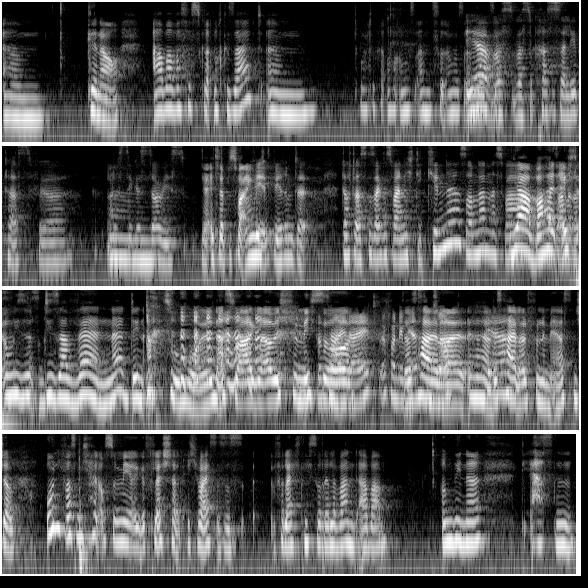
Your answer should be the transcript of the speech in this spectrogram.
Ähm, genau. Aber was hast du gerade noch gesagt? Ähm, du wolltest gerade noch irgendwas an zu irgendwas Ja, was, was du krasses erlebt hast für lustige ähm, Stories. Ja, ich glaube, das war eigentlich. Während der, doch, du hast gesagt, es waren nicht die Kinder, sondern es war. Ja, war halt echt irgendwie so, dieser Van, ne, den abzuholen. Das war, glaube ich, für mich das so. Das Highlight von dem das ersten Highlight, Job. Ja, ja, das Highlight von dem ersten Job. Und was mich halt auch so mega geflasht hat, ich weiß, es ist vielleicht nicht so relevant, aber irgendwie, ne, die ersten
